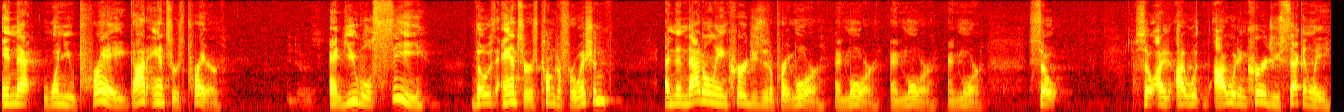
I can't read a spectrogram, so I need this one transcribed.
in that when you pray, God answers prayer. He does. And you will see those answers come to fruition. And then that only encourages you to pray more and more and more and more. So, so I, I, would, I would encourage you, secondly,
